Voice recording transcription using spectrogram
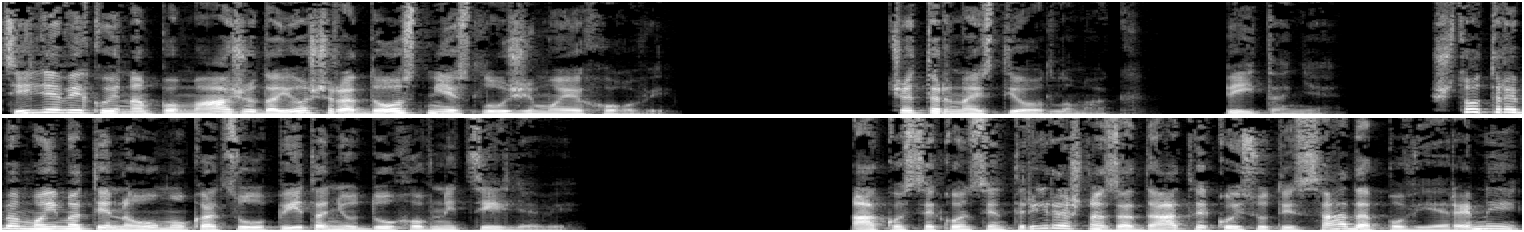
Ciljevi koji nam pomažu da još radosnije služimo Jehovi. 14. odlomak. Pitanje. Što trebamo imati na umu kad su u pitanju duhovni ciljevi? Ako se koncentriraš na zadatke koji su ti sada povjereni,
